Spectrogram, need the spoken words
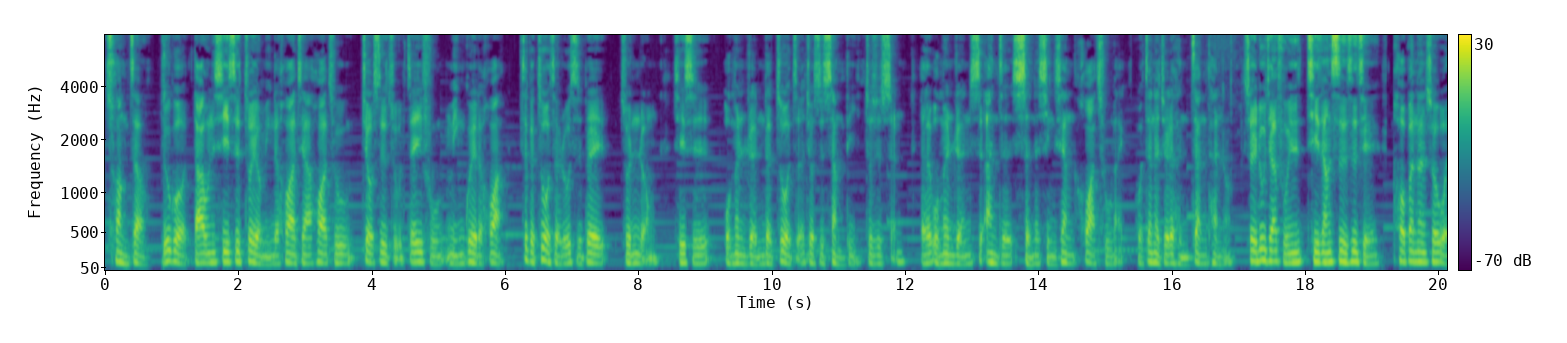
创造。如果达文西是最有名的画家，画出救世主这一幅名贵的画，这个作者如此被尊荣。其实，我们人的作者就是上帝，就是神，而我们人是按着神的形象画出来。我真的觉得很赞叹哦。所以，路加福音七章四十四节后半段说：“我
